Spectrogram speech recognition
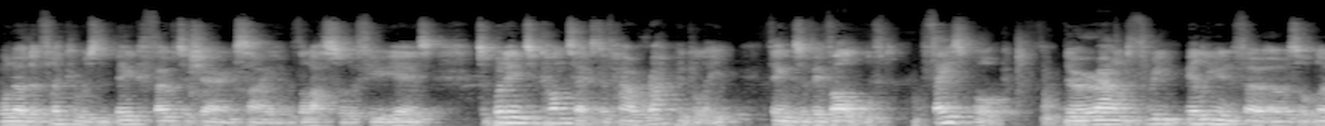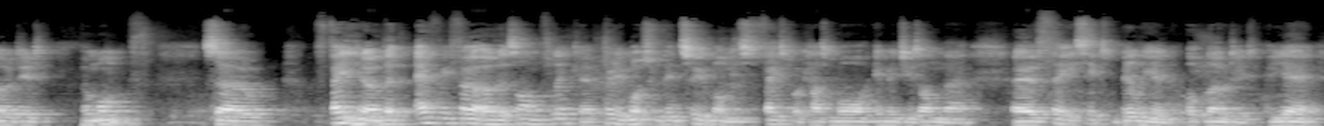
will know that Flickr was the big photo sharing site of the last sort of few years. To put it into context of how rapidly things have evolved, Facebook, there are around 3 billion photos uploaded per month. So, you know, that every photo that's on Flickr, pretty much within two months, Facebook has more images on there. Uh, 36 billion uploaded per year.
